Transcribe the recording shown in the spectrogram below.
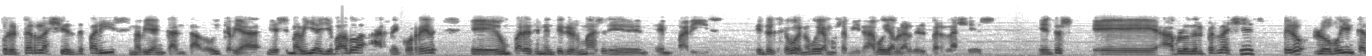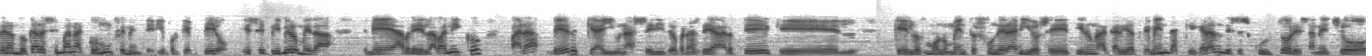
por el Père Lachaise de París y me había encantado y que había, ese me había llevado a, recorrer eh, un par de cementerios más en, en París. Entonces dije, bueno, voy a mirar, voy a hablar del Perlaches. Entonces, eh, hablo del Perlaches, pero lo voy encadenando cada semana con un cementerio, porque veo, ese primero me da, me abre el abanico para ver que hay una serie de obras de arte, que, que los monumentos funerarios eh, tienen una calidad tremenda, que grandes escultores han hecho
